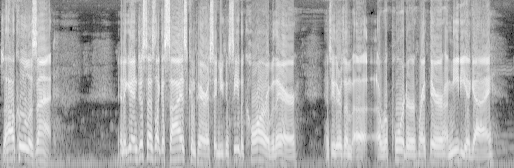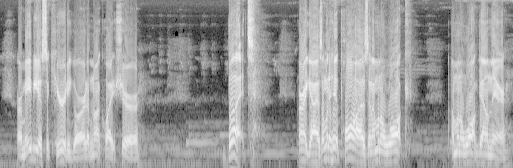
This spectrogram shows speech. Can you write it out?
So how cool is that? And again, just as like a size comparison, you can see the car over there. And see there's a, a, a reporter right there, a media guy. Or maybe a security guard, I'm not quite sure. But, alright guys, I'm to hit pause and I'm to walk, I'm to walk down there.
